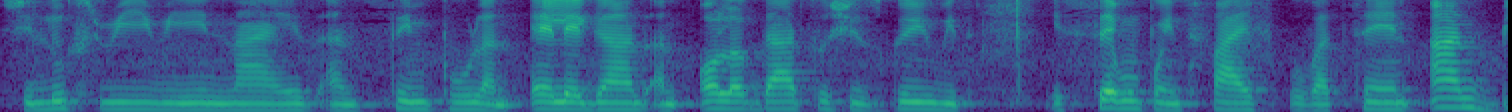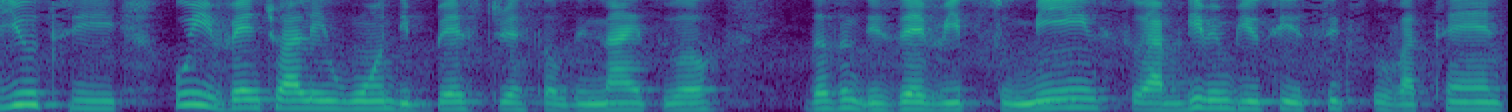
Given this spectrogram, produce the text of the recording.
She looks really, really nice and simple and elegant and all of that. So she's going with a 7.5 over 10. And Beauty, who eventually won the best dress of the night, well, doesn't deserve it to me. So I'm giving Beauty a 6 over 10.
